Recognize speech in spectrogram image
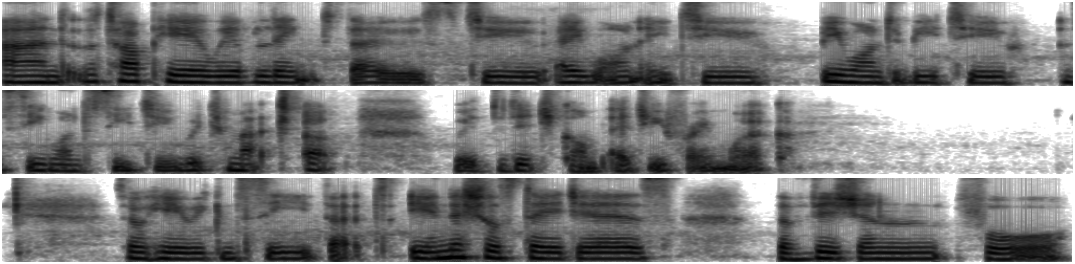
And at the top here, we have linked those to A1, A2, B1 to B2, and C1 to C2, which match up with the Digicomp Edu framework. So here we can see that the initial stages, the vision for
